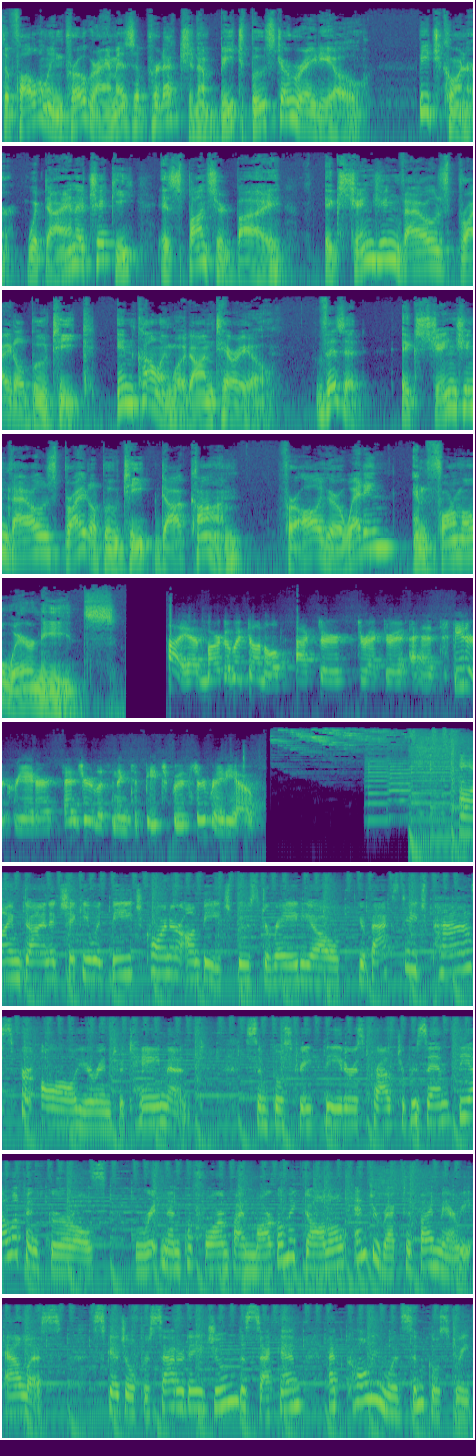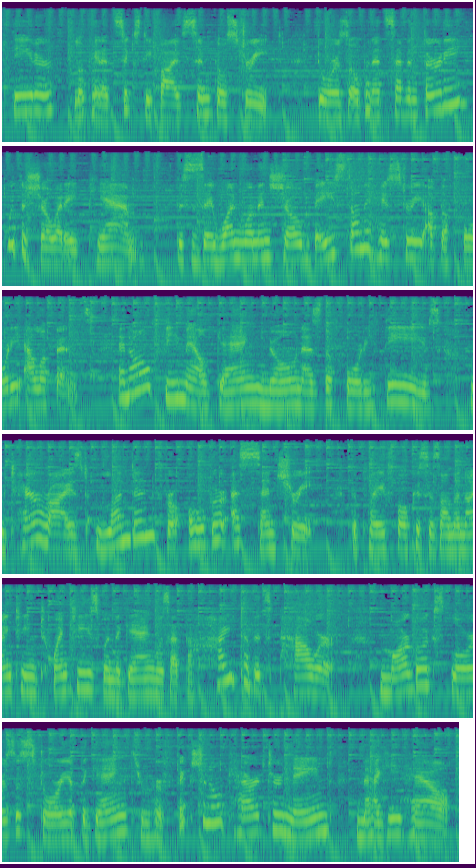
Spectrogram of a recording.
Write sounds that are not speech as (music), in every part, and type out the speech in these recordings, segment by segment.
The following program is a production of Beach Booster Radio. Beach Corner with Dianna Chycki is sponsored by Exchanging Vows Bridal Boutique in Collingwood, Ontario. Visit exchangingvowsbridalboutique.com for all your wedding and formal wear needs. Hi, I'm Margo MacDonald, actor, director, and theater creator, and you're listening to Beach Booster Radio. I'm Dianna Chycki with Beach Corner on Beach Booster Radio, your backstage pass for all your entertainment. Simcoe Street Theatre is proud to present The Elephant Girls, written and performed by Margo MacDonald and directed by Mary Ellis. Scheduled for Saturday, June the 2nd at Collingwood Simcoe Street Theatre, located 65 Simcoe Street. Doors open at 7:30 with the show at 8 p.m. This is a one-woman show based on the history of the 40 elephants an all female gang known as the 40 Thieves, who terrorized London for over a century. The play focuses on the 1920s when the gang was at the height of its power. Margo explores the story of the gang through her fictional character named Maggie Hale.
